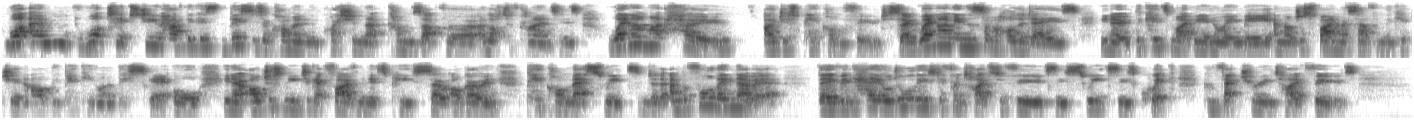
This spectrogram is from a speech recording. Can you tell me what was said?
What um what tips do you have? Because this is a common question that comes up for a lot of clients is when I'm at home I just pick on food. So when I'm in the summer holidays, you know, the kids might be annoying me and I'll just find myself in the kitchen, I'll be picking on a biscuit or, you know, I'll just need to get five minutes peace. So I'll go and pick on their sweets and do that. And before they know it, they've inhaled all these different types of foods, these sweets, these quick confectionery type foods.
